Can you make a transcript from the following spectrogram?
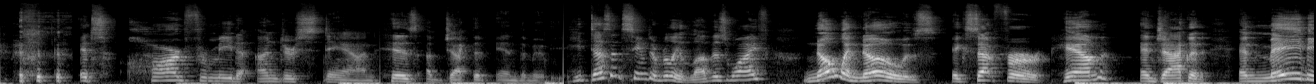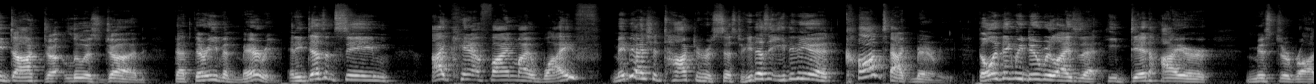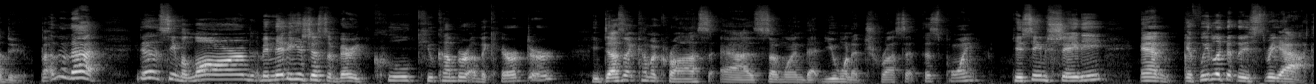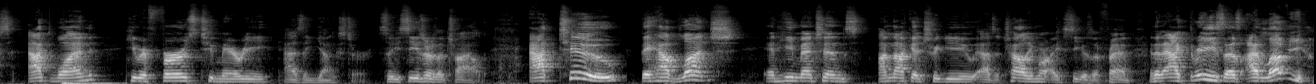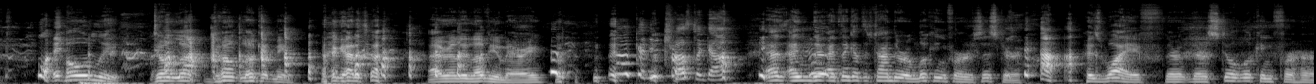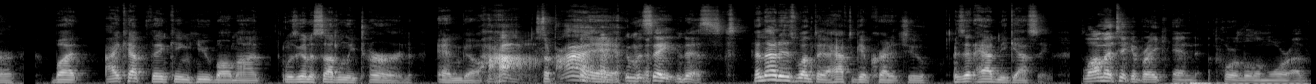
it's hard for me to understand his objective in the movie. He doesn't seem to really love his wife, no one knows except for him and Jacqueline and maybe Dr. Louis Judd that they're even married. And he doesn't seem I can't find my wife. Maybe I should talk to her sister. He doesn't he didn't even contact Mary. The only thing we do realize is that he did hire Mr. Radu. But other than that, he doesn't seem alarmed. I mean, maybe he's just a very cool cucumber of a character. He doesn't come across as someone that you want to trust at this point. He seems shady. And if we look at these three acts, Act one, he refers to Mary as a youngster. So he sees her as a child. Act two, they have lunch, and he mentions, I'm not going to treat you as a child anymore. I see you as a friend. And then Act three, he says, I love you. like, Totally. Don't look. Don't look at me. I gotta tell. I really love you, Mary. how can you trust a guy? As, and I think at the time they were looking for her sister, yeah. his wife. They're they're still looking for her. But I kept thinking Hugh Beaumont was going to suddenly turn and go, "Ha ha! Surprise! I'm a Satanist." And that is one thing I have to give credit to, is it had me guessing. Well, I'm going to take a break and pour a little more of.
